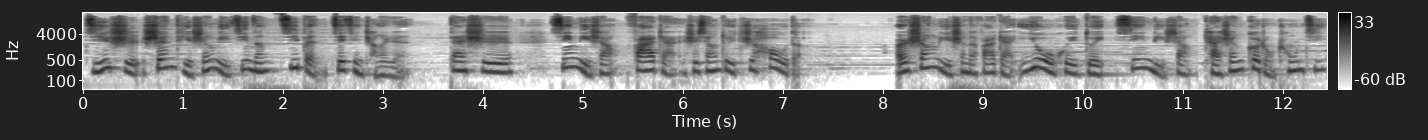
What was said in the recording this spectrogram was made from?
即使身体生理机能基本接近成人，但是心理上发展是相对滞后的，而生理上的发展又会对心理上产生各种冲击。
